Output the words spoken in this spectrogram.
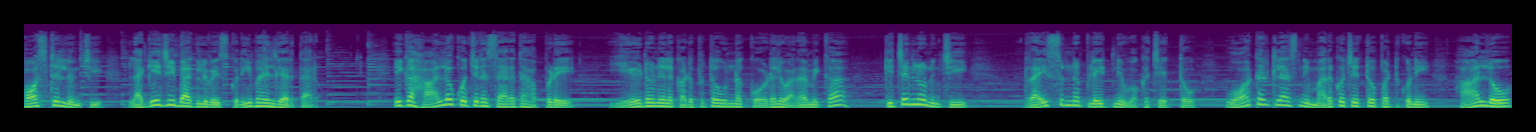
హాస్టల్ నుంచి లగేజీ బ్యాగులు వేసుకుని బయలుదేరతారు. ఇక హాల్లోకి వచ్చిన శారద అప్పుడే ఏడో నెల కడుపుతో ఉన్న కోడలు అనామిక కిచెన్లో నుంచి రైస్ ఉన్న ప్లేట్ని ఒక చేత్తో వాటర్ గ్లాస్ని మరొక చేత్తో పట్టుకుని హాల్లో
